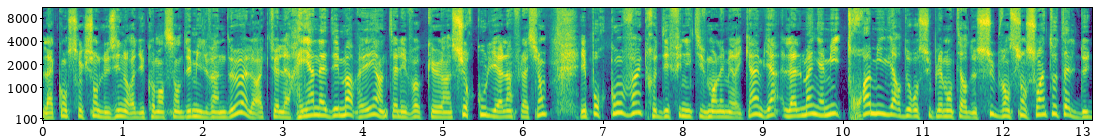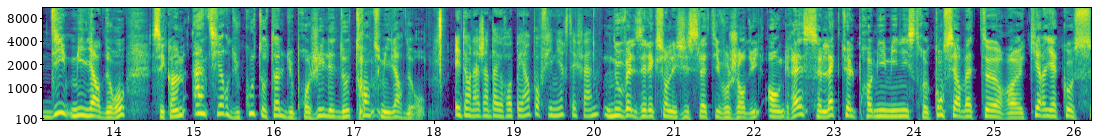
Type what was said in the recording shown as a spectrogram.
La construction de l'usine aurait dû commencer en 2022. À l'heure actuelle, rien n'a démarré. Un tel évoque un surcoût lié à l'inflation. Et pour convaincre définitivement l'Américain, eh bien, l'Allemagne a mis 3 milliards d'euros supplémentaires de subventions, soit un total de 10 milliards d'euros. C'est quand même un tiers du coût total du projet. Il est de 30 milliards d'euros. Et dans l'agenda européen, pour finir, Stéphane Nouvelles élections législatives aujourd'hui en Grèce. L'actuel Premier ministre conservateur conservateur Kyriakos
